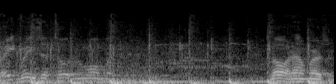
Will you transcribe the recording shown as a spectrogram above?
Straight razor toting woman. Lord have mercy.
